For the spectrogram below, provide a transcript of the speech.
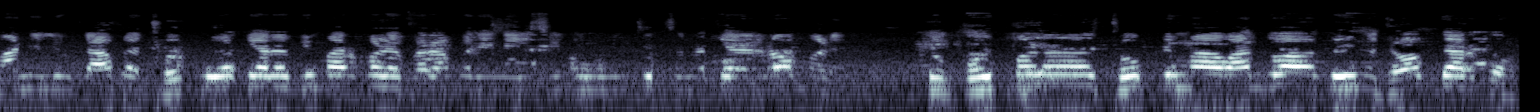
માની લ્યો કે આપણે છોકરું અત્યારે બીમાર પડે, બરાબર, એને ઈસીજીનું ઇન્જેક્શન અત્યારે ન મળે. તો કોઈ પણ છોકરીમાં વાંધો આવે તો એનો જવાબદાર કોણ?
